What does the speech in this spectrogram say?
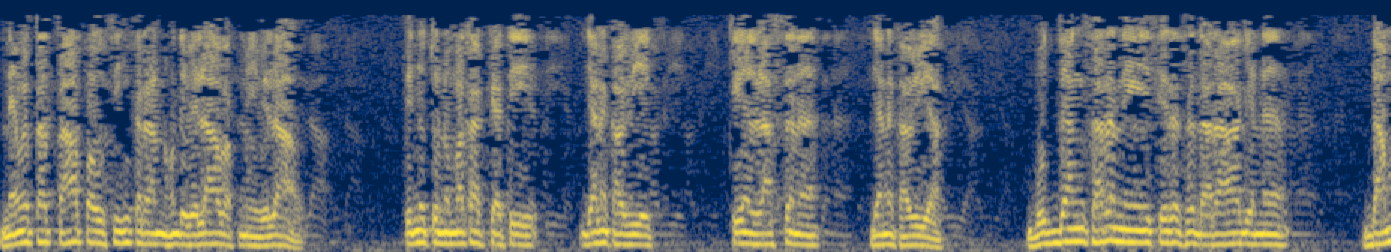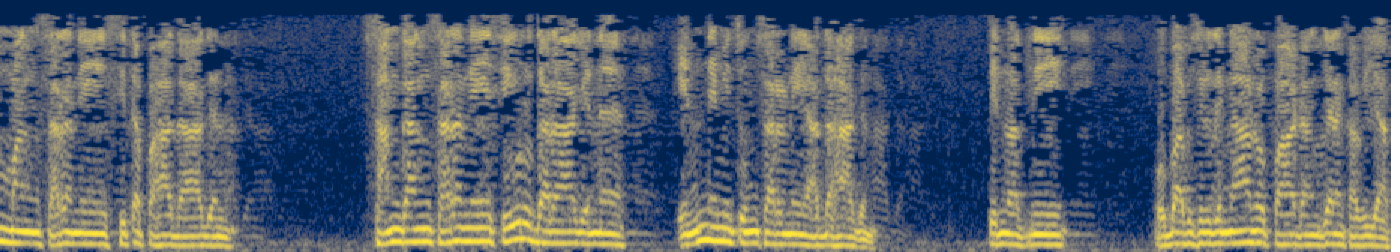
නැවතත් ආපහු සිහි කරන්න හොඳ වෙලාවක් මේ වෙලාව. පින්නතුන මතක් ඇති ජන කවියෙක් කියන ලස්සන ජන කවියක්. බුද්ධං සරණේ සිරස දරාගෙන ධම්මං සරණේ සිත පහදාගෙන සංඝං සරණේ සිවුරු දරාගෙන එන්නේ මිතුන් සරණේ අදහාගෙන පින්වත්නි ඔබ අපිසිරු දෙනානෝ පාඩම් ජන කවියක්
